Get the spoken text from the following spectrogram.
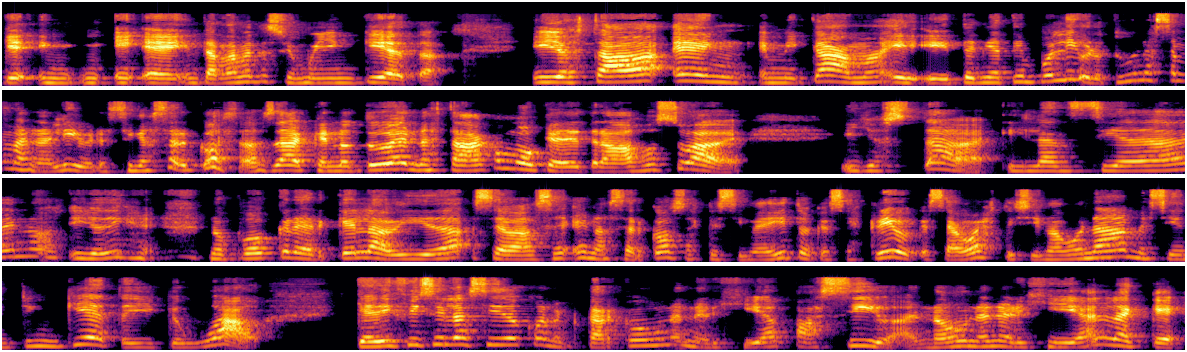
eh, internamente soy muy inquieta. Y yo estaba en, en mi cama y, y, tenía tiempo libre, tuve una semana libre sin hacer cosas, o sea, que no tuve, no estaba como que de trabajo suave. Y yo estaba, y la ansiedad de no, y yo dije, no puedo creer que la vida se base en hacer cosas, que si medito, que si escribo, que si hago esto, y si no hago nada me siento inquieta, y que wow, qué difícil ha sido conectar con una energía pasiva, ¿no? Una energía en la que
